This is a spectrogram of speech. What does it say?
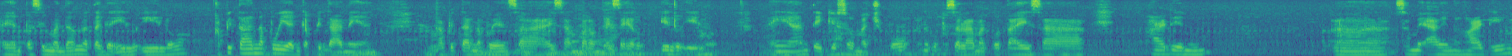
Ayan pa si Madam na taga Iloilo. Kapitana po yan, kapitana yan. Kapitana po yan sa isang barangay sa Ilo- Iloilo. Ayan, thank you so much po. Ano po, po tayo sa Hardin, ah, sa may-ari ng Hardin,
